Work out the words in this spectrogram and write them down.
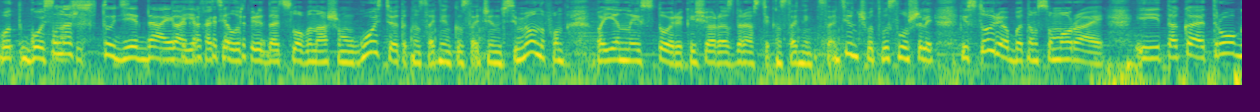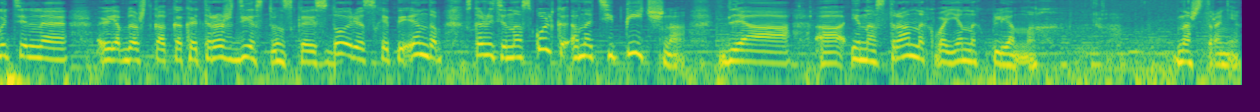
Вот гость У нас нашей- в студии, да. да, как я хотела представить. передать слово нашему гостю. Это Константин Константинович Семенов. Он военный историк. Еще раз здравствуйте, Константин Константинович. Вот вы слушали историю об этом самурае. И такая трогательная, я бы даже сказала, какая-то рождественская история с хэппи-эндом. Скажите, насколько она типична для а, иностранных военных пленных в нашей стране?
